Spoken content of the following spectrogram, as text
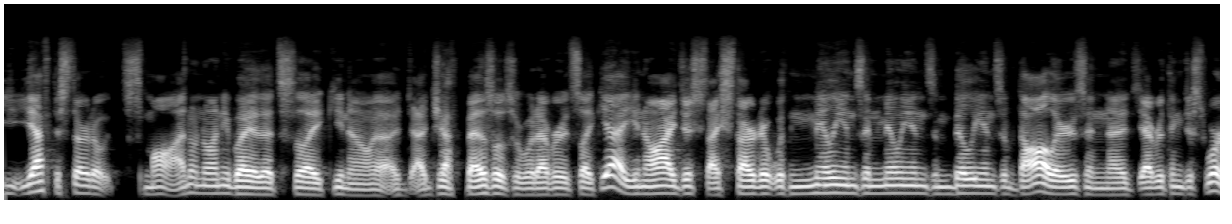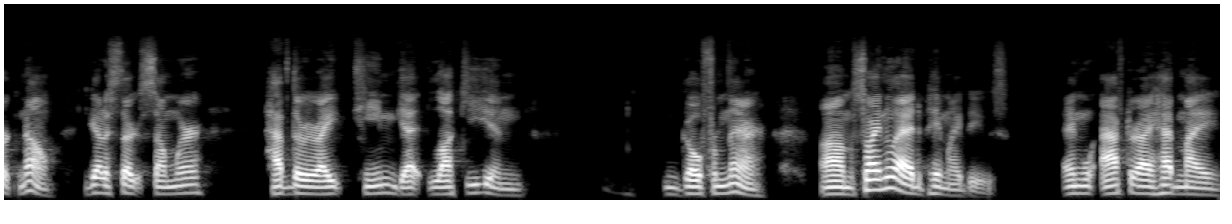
you have to start out small. I don't know anybody that's like, you know, a, a, Jeff Bezos or whatever. It's like, yeah, you know, I just I started with millions and millions and billions of dollars, and uh, everything just worked. No, you got to start somewhere, have the right team, get lucky, and go from there. Um, so I knew I had to pay my dues. And after I had my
